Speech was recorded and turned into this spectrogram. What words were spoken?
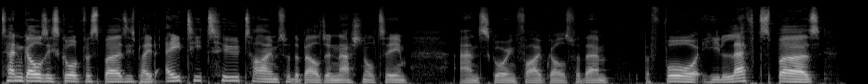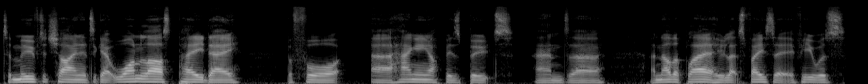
Ten goals he scored for Spurs. He's played 82 times for the Belgian national team and scoring five goals for them before he left Spurs to move to China to get one last payday before uh, hanging up his boots. And uh, another player who, let's face it, if he was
